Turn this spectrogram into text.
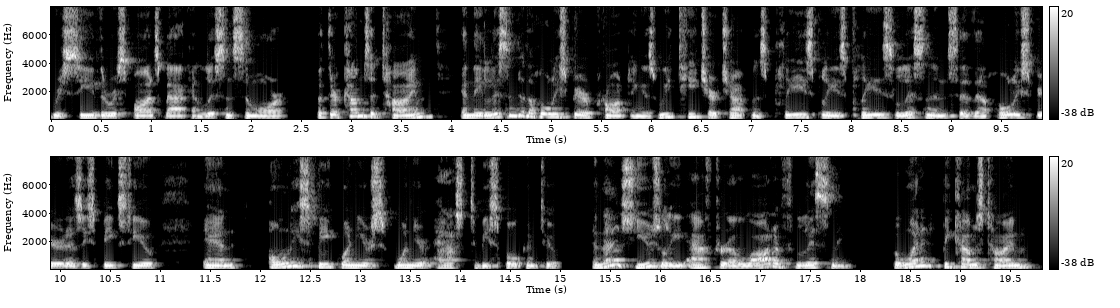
receive the response back and listen some more. But there comes a time, and they listen to the Holy Spirit prompting as we teach our chaplains, please, please, please listen to the Holy Spirit as He speaks to you, and only speak when you're when you're asked to be spoken to. And that's usually after a lot of listening. But when it becomes time,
